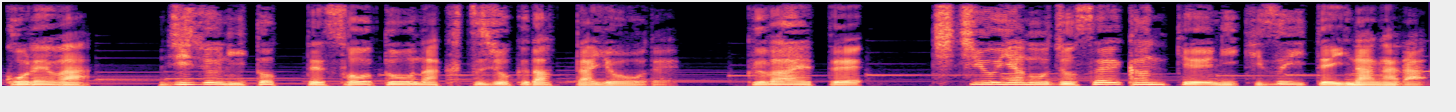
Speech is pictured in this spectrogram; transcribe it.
これは次女にとって相当な屈辱だったようで加えて父親の女性関係に気づいていながら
